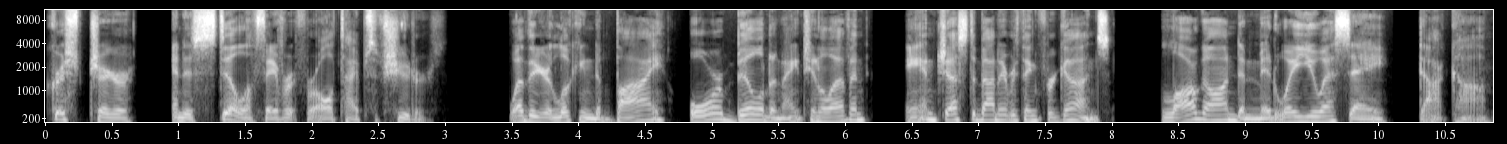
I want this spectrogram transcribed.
crisp trigger, and is still a favorite for all types of shooters. Whether you're looking to buy or build a 1911 and just about everything for guns, log on to midwayusa.com.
